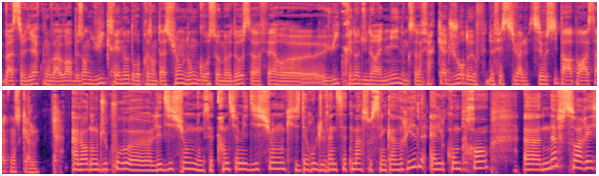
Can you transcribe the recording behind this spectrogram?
bah ça veut dire qu'on va avoir besoin de huit créneaux de représentation. Donc grosso modo, ça va faire huit créneaux d'une heure et demie. Donc ça va faire quatre jours de, de festival. C'est aussi par rapport à ça qu'on se cale. Alors donc du coup euh, l'édition, donc cette 30e édition qui se déroule du 27 mars au 5 avril, elle comprend euh, neuf soirées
